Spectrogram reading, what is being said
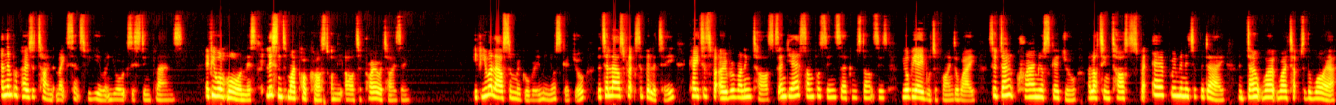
And then propose a time that makes sense for you and your existing plans. If you want more on this, listen to my podcast on the art of prioritizing. If you allow some wriggle room in your schedule that allows flexibility caters for overrunning tasks, and yes, unforeseen circumstances, you'll be able to find a way. So don't cram your schedule, allotting tasks for every minute of the day, and don't work right up to the wire.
